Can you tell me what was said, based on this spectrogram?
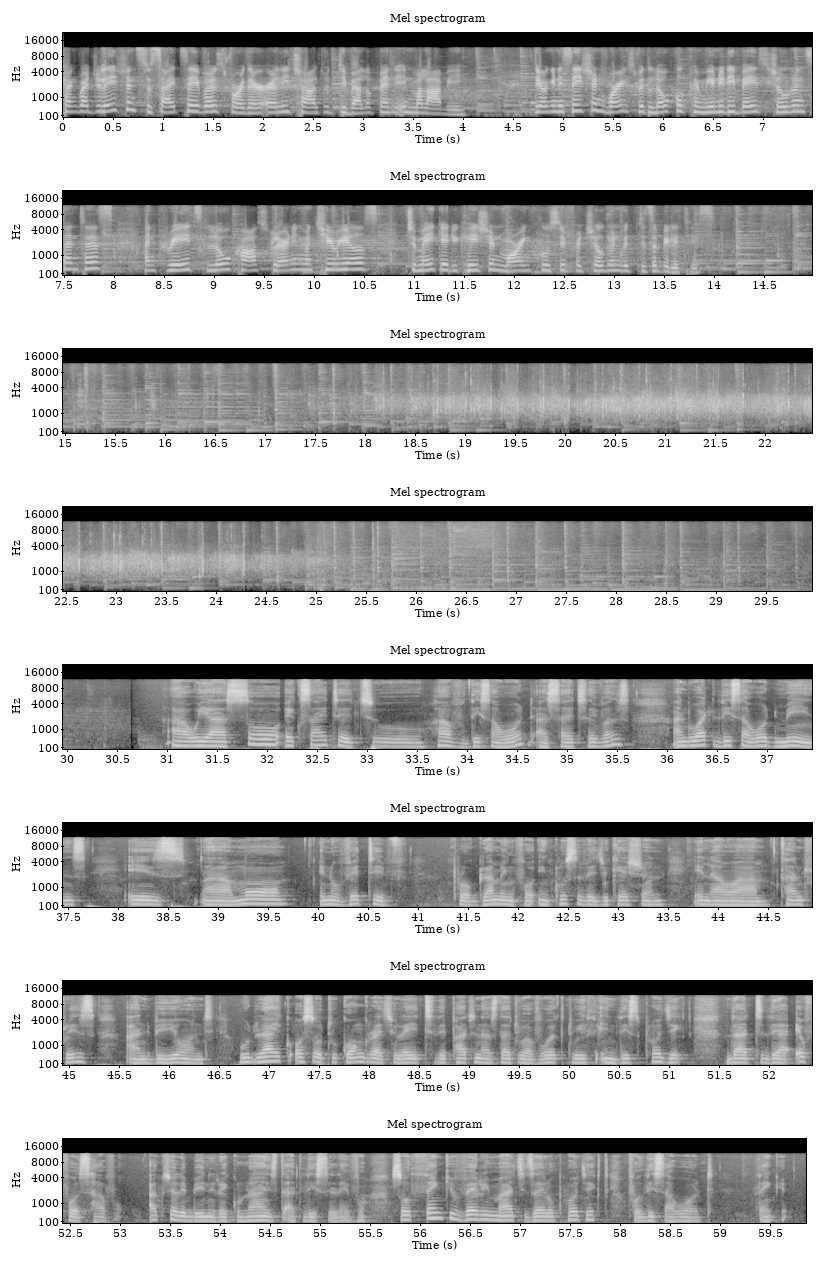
Congratulations to Sightsavers for their early childhood development in Malawi. The organization works with local community-based children's centers and creates low-cost learning materials to make education more inclusive for children with disabilities. Uh, we are so excited to have this award as Sightsavers, and what this award means is uh, more innovative programming for inclusive education in our countries and beyond. Would like also to congratulate the partners that we have worked with in this project that their efforts have actually been recognized at this level. So thank you very much Zero Project for this award. Thank you.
